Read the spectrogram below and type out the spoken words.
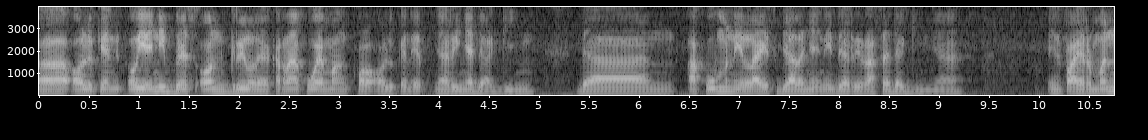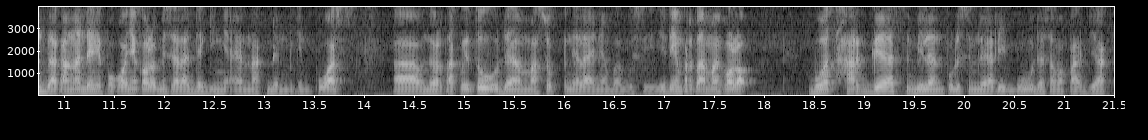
eh, all you can eat. Oh ya ini based on grill ya. Karena aku emang kalau all you can eat nyarinya daging. Dan aku menilai segalanya ini dari rasa dagingnya. Environment belakangan deh. Pokoknya kalau misalnya dagingnya enak dan bikin puas eh, menurut aku itu udah masuk penilaian yang bagus sih. Jadi yang pertama kalau buat harga 99.000 udah sama pajak.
